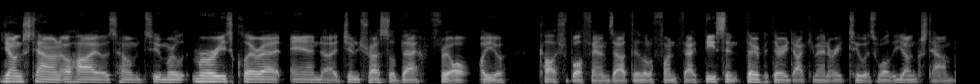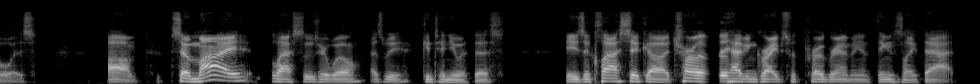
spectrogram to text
Youngstown, Ohio is home to Maurice Clarett and uh, Jim Tressel back for all you college football fans out there. Little fun fact, decent 30 for 30 documentary too, as well. The Youngstown boys. Um, so my last loser, will, as we continue with this, is a classic uh Charlie having gripes with programming and things like that.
